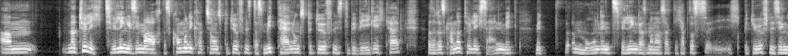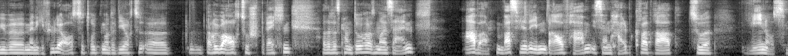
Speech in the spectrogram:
Ähm, natürlich, Zwilling ist immer auch das Kommunikationsbedürfnis, das Mitteilungsbedürfnis, die Beweglichkeit. Also das kann natürlich sein mit, mit Mond in Zwilling, dass man auch sagt, ich habe das ich Bedürfnis, irgendwie über meine Gefühle auszudrücken oder die auch zu, äh, darüber auch zu sprechen. Also das kann durchaus mal sein. Aber was wir eben drauf haben, ist ein Halbquadrat zur Venus.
